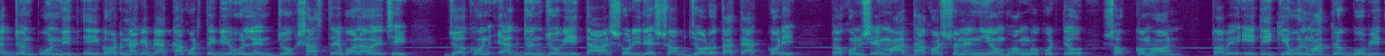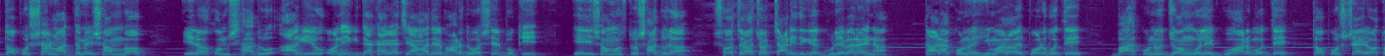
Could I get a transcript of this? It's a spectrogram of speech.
একজন পণ্ডিত এই ঘটনাকে ব্যাখ্যা করতে গিয়ে বললেন, যোগশাস্ত্রে বলা হয়েছে, যখন একজন যোগী তার শরীরের সব জড়তা ত্যাগ করে, তখন সে মাধ্যাকর্ষণের নিয়ম ভঙ্গ করতেও সক্ষম হন। তবে এটি কেবলমাত্র গভীর তপস্যার মাধ্যমে সম্ভব। এরকম সাধু আগেও অনেক দেখা গেছে আমাদের ভারতবর্ষের বুকে। এই সমস্ত সাধুরা সচরাচর চারিদিকে ঘুরে বেড়ায় না। তারা কোনো হিমালয় পর্বতে বা কোনো জঙ্গলে গুহার মধ্যে তপস্যায় রত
